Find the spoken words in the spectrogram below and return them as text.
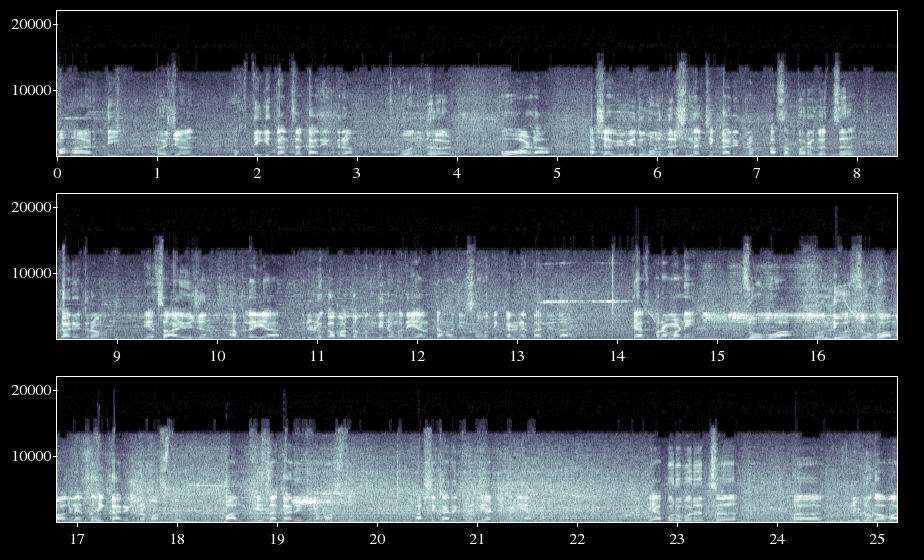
महाआरती भजन भक्तिगीतांचा कार्यक्रम गोंधळ पोवाडा अशा विविध गुणदर्शनाचे कार्यक्रम असा भरगच कार्यक्रम याचं आयोजन आपल्या या रेणुका माता मंदिरामध्ये या दहा दिवसामध्ये करण्यात आलेलं आहे. त्याचप्रमाणे जोगवा दोन दिवस जोगवा मागण्याचाही कार्यक्रम असतो पालखीचा कार्यक्रम असतो असे कार्यक्रम या ठिकाणी आहेत. याबरोबरच रेणुका मा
